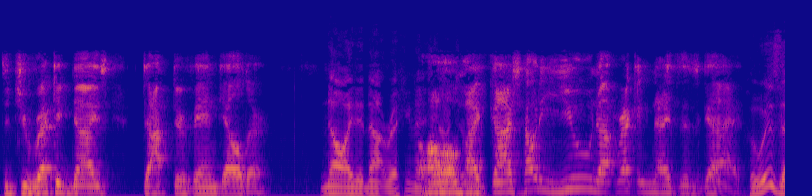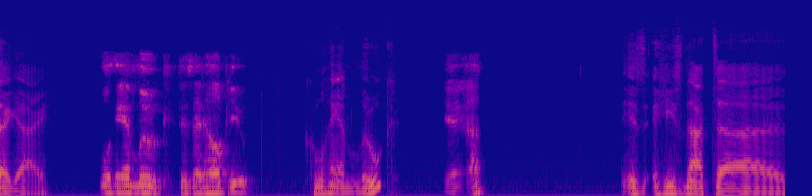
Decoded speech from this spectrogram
Did you recognize Doctor Van Gelder? No, I did not recognize. Oh Dr. my gosh! How do you not recognize this guy? Who is that guy? Cool Hand Luke. Does that help you? Cool Hand Luke? Yeah. Is he's not? uh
